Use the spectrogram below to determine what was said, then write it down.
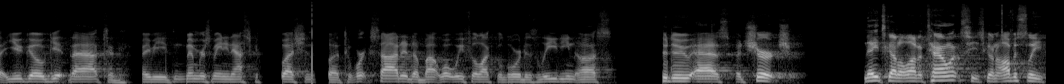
that you go get that and maybe members meeting ask a few questions. But we're excited about what we feel like the Lord is leading us to do as a church. Nate's got a lot of talents. He's going to obviously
